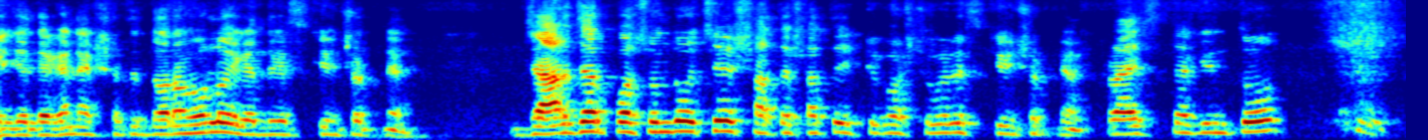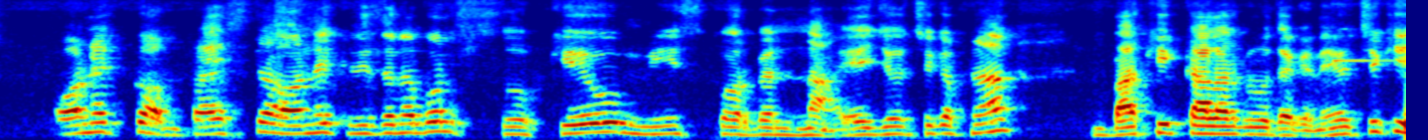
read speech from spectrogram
এই যে দেখেন, একসাথে ধরা হলো, এখান থেকে স্ক্রিনশট নেন। যার যার পছন্দ হচ্ছে, সাথে সাথে একটু কষ্ট করে স্ক্রিনশট নেন। প্রাইসটা কিন্তু অনেক কম প্রাইসটা অনেক রিজনেবল সো কেউ মিস করবেন না। এই যে হচ্ছে কি আপনার, বাকি কালারগুলো দেখেন, এই হচ্ছে কি,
